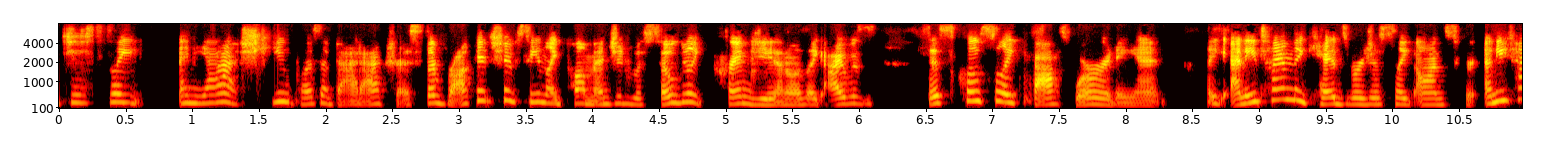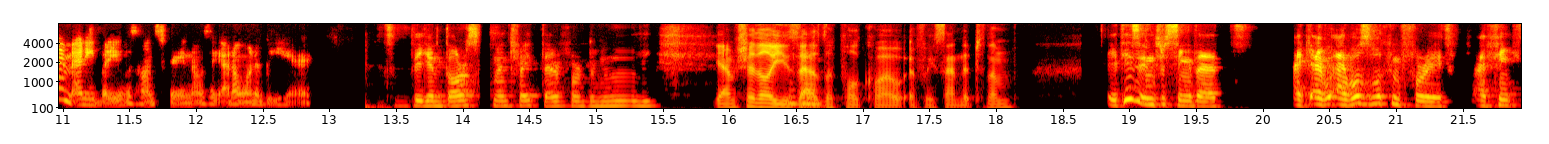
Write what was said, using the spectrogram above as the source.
just like and yeah, she was a bad actress. The rocket ship scene, like Paul mentioned, was so like cringy, and I was like, I was this close to like fast forwarding it. Like anytime the kids were just like on screen, anytime anybody was on screen, I was like, I don't want to be here. It's a big endorsement right there for the movie. Yeah, I'm sure they'll use that mm-hmm. as a pull quote if we send it to them. It is interesting that I, I, I was looking for it. I think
